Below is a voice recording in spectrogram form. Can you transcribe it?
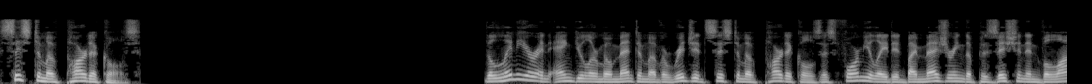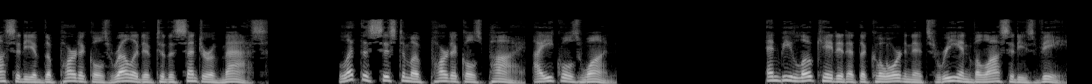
System of particles The linear and angular momentum of a rigid system of particles is formulated by measuring the position and velocity of the particles relative to the center of mass. Let the system of particles π i equals 1 and be located at the coordinates ρ and velocities v.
